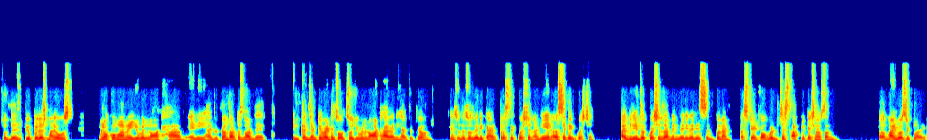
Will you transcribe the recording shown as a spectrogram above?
so this pupil is miosed. Glaucoma may you will not have any hypopyon that is not there. In conjunctivitis also you will not have any hypopyon. Okay, so this was very characteristic question. Again, a sitting question. I believe the questions have been very, very simple and uh, straightforward. Just application of some uh, mind was required.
